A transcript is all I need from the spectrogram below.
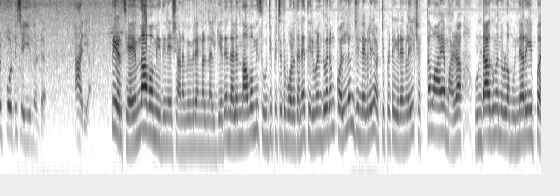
റിപ്പോർട്ട് ചെയ്യുന്നുണ്ട്. ആര്യ. തീർച്ചയായും. നവമി ദിനേശാണ് വിവരങ്ങൾ നൽകിയത്. എന്തായാലും നവമി സൂചിപ്പിച്ചതുപോലെ തന്നെ തിരുവനന്തപുരം കൊല്ലം ജില്ലകളിൽ ഒറ്റപ്പെട്ട ഇടങ്ങളിൽ ശക്തമായ മഴ ഉണ്ടാകുമെന്നുള്ള മുന്നറിയിപ്പ്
